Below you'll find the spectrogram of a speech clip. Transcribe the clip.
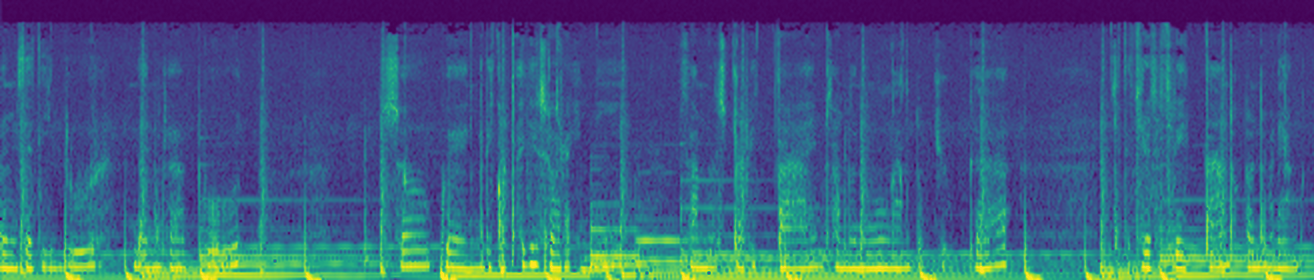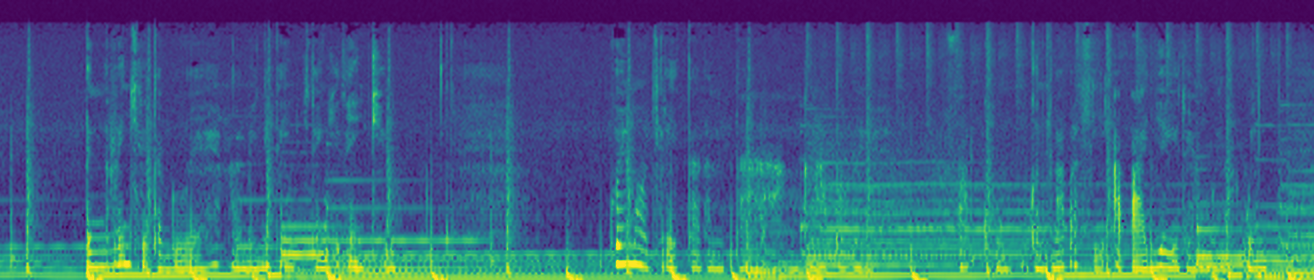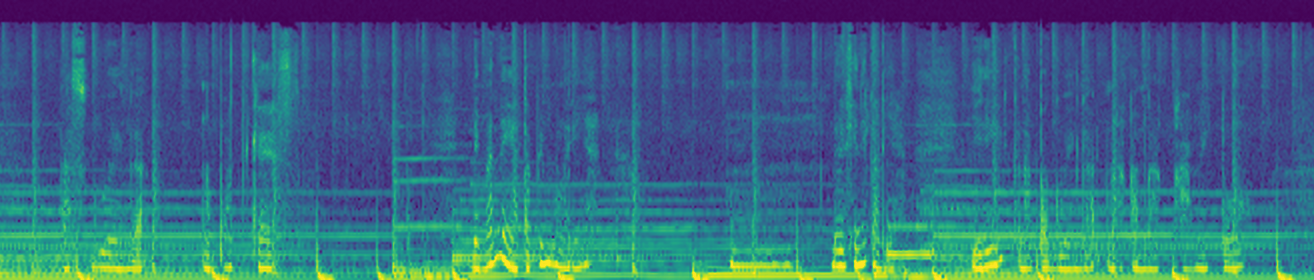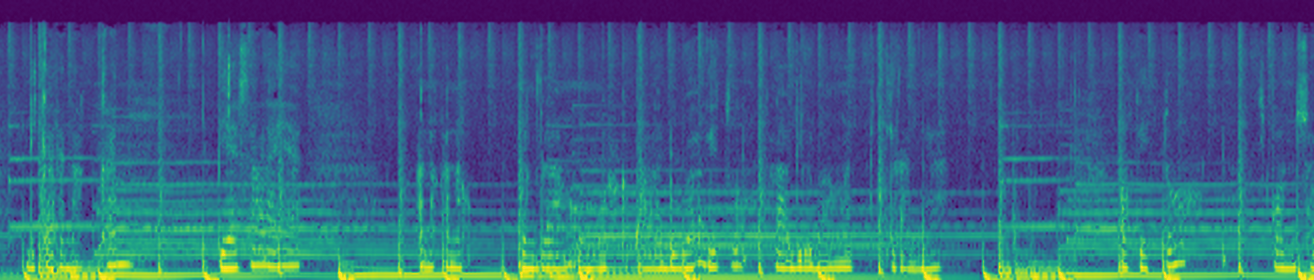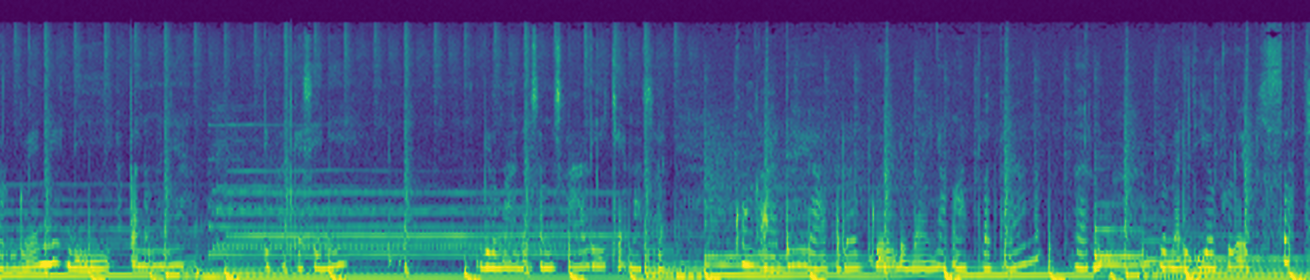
belum bisa tidur dan gabut. So gue nge-record aja suara ini sambil story time sambil nunggu ngantuk juga. Kita cerita-cerita untuk teman-teman yang dengerin cerita gue malam ini. Thank you thank you thank you. Gue mau cerita tentang kenapa gue vakum. Bukan kenapa sih apa aja gitu yang gue lakuin pas gue nggak ngepodcast dari mana ya? Tapi mulainya hmm, dari sini kali ya. Jadi kenapa gue nggak ngerekam-rekam itu? Dikarenakan biasa lah ya anak-anak menjelang umur kepala dua gitu labil banget pikirannya. Waktu itu sponsor gue nih di apa namanya di podcast ini belum ada sama sekali kayak masih kok nggak ada ya ngupload padahal baru belum ada 30 episode.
